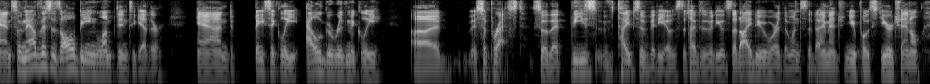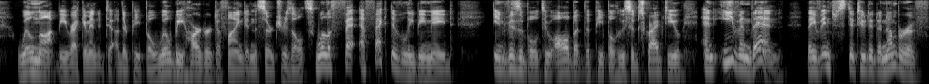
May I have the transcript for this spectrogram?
And so now this is all being lumped in together and basically algorithmically uh, suppressed so that these types of videos, the types of videos that I do or the ones that I imagine you post to your channel, will not be recommended to other people, will be harder to find in the search results, will eff- effectively be made invisible to all but the people who subscribe to you. And even then, they've instituted a number of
